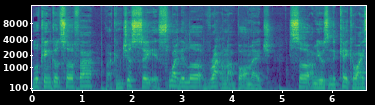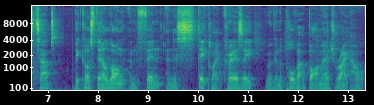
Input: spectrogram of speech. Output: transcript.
Looking good so far, but I can just see it's slightly low right on that bottom edge. So I'm using the KECO Ice tabs because they're long and thin and they stick like crazy and we're going to pull that bottom edge right out.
